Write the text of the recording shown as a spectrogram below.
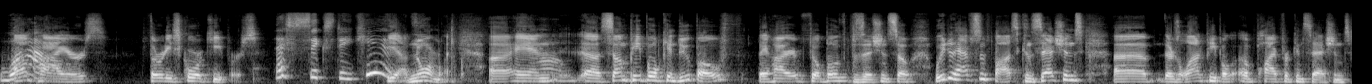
Wow. umpires, 30 scorekeepers. That's 60 kids. Yeah, normally. Uh, and uh, some people can do both. They hire, fill both positions. So we do have some spots. Concessions, uh, there's a lot of people apply for concessions.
